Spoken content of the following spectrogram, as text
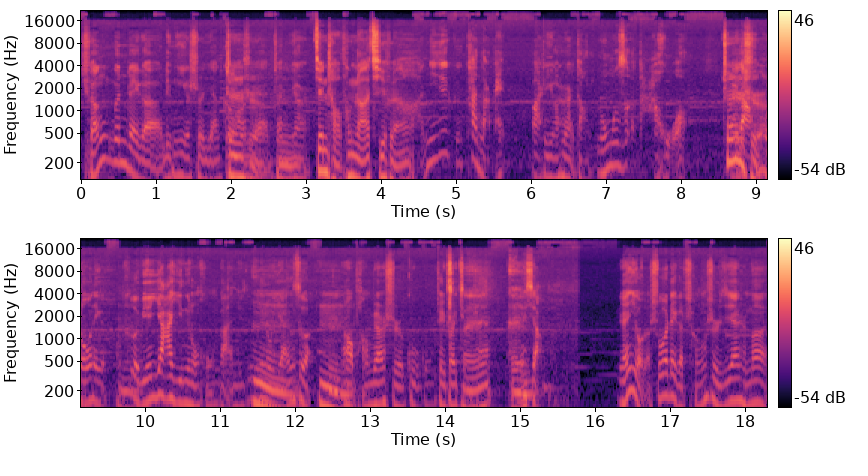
全跟这个灵异事件各方真是。面沾边煎炒烹炸齐全了，啊！你这看哪儿？哎，八十一号院到了，龙福寺大火，真是大红，楼那个嗯特别压抑那种红感，就那种颜色，嗯，然后旁边是故宫，这边景山。哎别想了，人有的说这个城市间什么，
